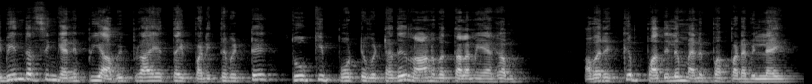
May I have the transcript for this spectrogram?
திபீந்தர் சிங் அனுப்பிய அபிப்பிராயத்தை படித்துவிட்டு தூக்கி போட்டுவிட்டது இராணுவ தலைமையகம். அவருக்கு பதிலும் அனுப்பப்படவில்லை.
